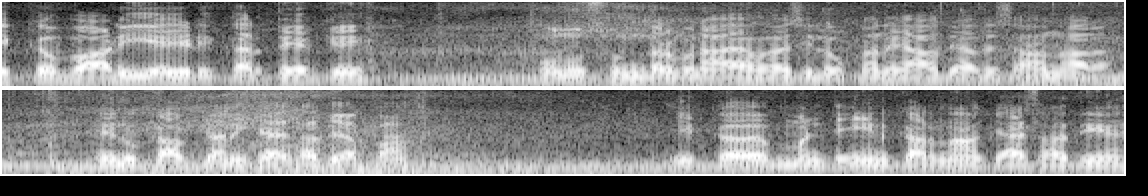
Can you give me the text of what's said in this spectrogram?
ਇੱਕ ਬਾੜੀ ਹੈ ਜਿਹੜੀ ਘਰ ਦੇ ਅੱਗੇ ਉਹਨੂੰ ਸੁੰਦਰ ਬਣਾਇਆ ਹੋਇਆ ਸੀ ਲੋਕਾਂ ਨੇ ਆਪਦੇ ਆਪਦੇ ਹਿਸਾਬ ਨਾਲ। ਇਹਨੂੰ ਕਬਜ਼ਾ ਨਹੀਂ ਕਹਿ ਸਕਦੇ ਆਪਾਂ। ਇੱਕ ਮੇਨਟੇਨ ਕਰਨਾ ਕਹਿ ਸਕਦੇ ਆ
